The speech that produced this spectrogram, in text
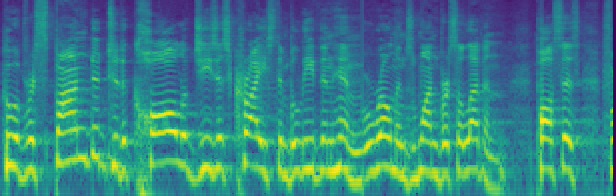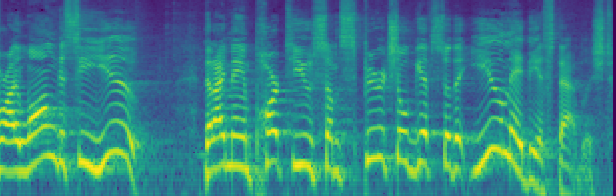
who have responded to the call of Jesus Christ and believed in him. Romans 1, verse 11. Paul says, For I long to see you, that I may impart to you some spiritual gifts so that you may be established.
